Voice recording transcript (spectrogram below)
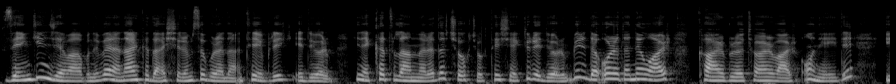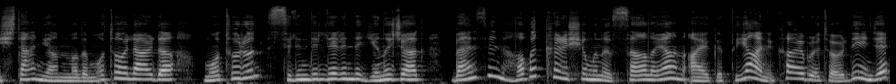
Zengin cevabını veren arkadaşlarımızı buradan tebrik ediyorum. Yine katılanlara da çok çok teşekkür ediyorum. Bir de orada ne var? Karbüratör var. O neydi? İçten yanmalı motorlarda motorun silindirlerinde yanacak benzin hava karışımını sağlayan aygıtı yani karbüratör deyince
